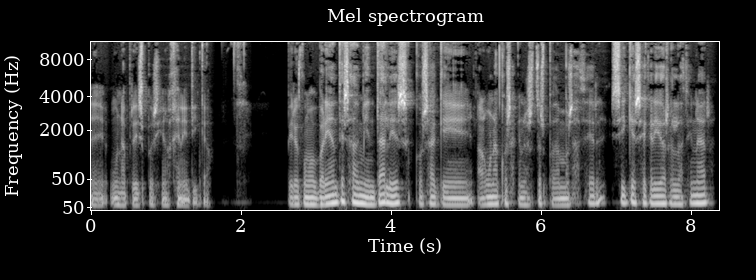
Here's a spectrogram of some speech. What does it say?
eh, una predisposición genética. Pero como variantes ambientales, cosa que, alguna cosa que nosotros podemos hacer, sí que se ha querido relacionar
